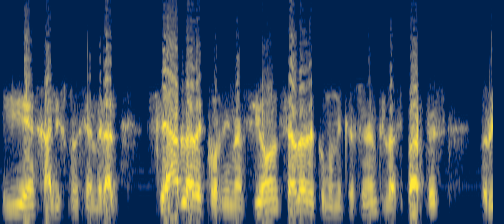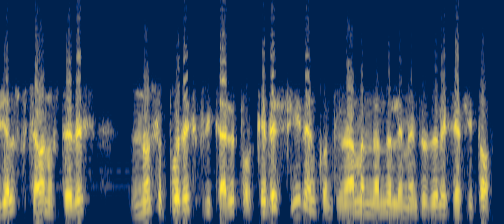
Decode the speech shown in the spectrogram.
y en Jalisco en general. Se habla de coordinación, se habla de comunicación entre las partes, pero ya lo escuchaban ustedes, no se puede explicar el por qué deciden continuar mandando elementos del ejército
